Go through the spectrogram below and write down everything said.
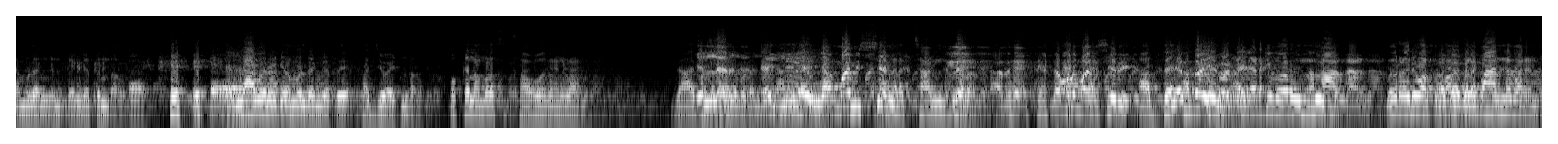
നമ്മൾ രംഗത്തുണ്ടാവും. എല്ലാ പരിപാടിക്കും നമ്മൾ രംഗത്ത് സജീവമായിട്ടുണ്ടാവും. ഒക്കെ നമ്മളെ സഹോദരങ്ങളാണ്. ജാതി എല്ലാരും. ബന്ധപ്പെട്ടല്ല. ഏയ്, ഞങ്ങളെല്ലാം മനുഷ്യൻ. ഞങ്ങളെ അല്ലേ? ചങ്കളാണ് അതെ. നമ്മൾ മനുഷ്യര്. അതെ. എന്തോ അത്രേ ഉള്ളൂ. ആയിക്കോട്ടെ. അതിനിടയ്ക്ക് വേറെ ഒന്നും വേറെ ഒരു വർഷം മക്കളെ പാലന പറയണ്ട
